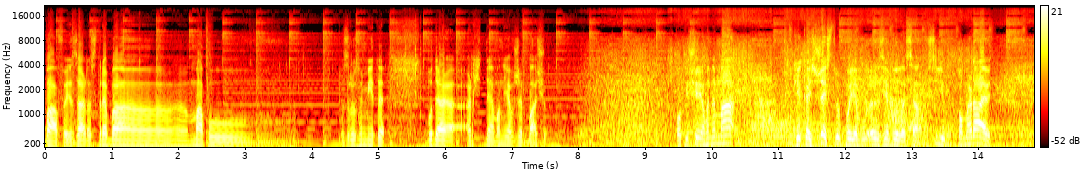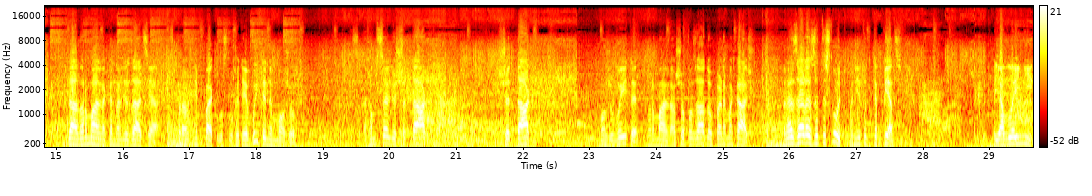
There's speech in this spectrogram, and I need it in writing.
бафи. Зараз треба е, мапу зрозуміти. Буде архідемон, я вже бачу. Поки що його нема. Якась жесть з'явилася. Всі помирають. Да, нормальна каналізація. Справжнє пекло, слухайте, я вийти не можу. Гамселю ще так. Ще так. Можу вийти. Нормально. А що позаду перемикач? Мене зараз затиснуть, мені тут капець. Я в лайні,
